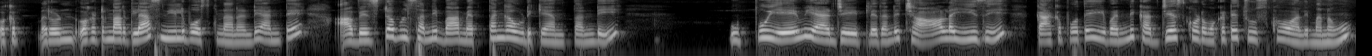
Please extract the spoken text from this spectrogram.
ఒక రెండు ఒకటిన్నర గ్లాస్ నీళ్ళు పోసుకున్నానండి. అంటే ఆ వెజిటబుల్స్ అన్నీ బాగా మెత్తంగా ఉడికే అంత అండి. ఉప్పు ఏమి యాడ్ చేయట్లేదండి. చాలా ఈజీ. కాకపోతే ఇవన్నీ కట్ చేసుకోవడం ఒకటే చూసుకోవాలి మనము.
